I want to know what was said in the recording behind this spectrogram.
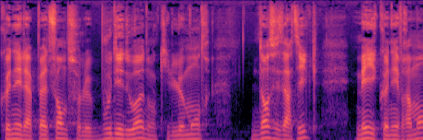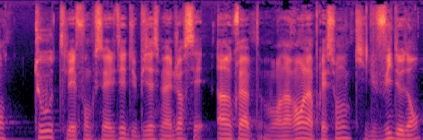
connaît la plateforme sur le bout des doigts, donc il le montre dans ses articles, mais il connaît vraiment toutes les fonctionnalités du Business Manager. C'est incroyable. On a vraiment l'impression qu'il vit dedans.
